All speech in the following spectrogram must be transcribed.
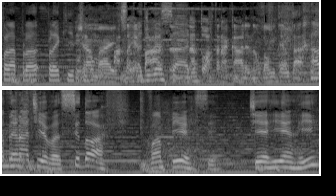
para para a equipe. Jamais. Passa, repassa, Adversário. dá torta na cara, não. Vamos tentar. Alternativas: Sidorf, Van Persie, Thierry Henry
